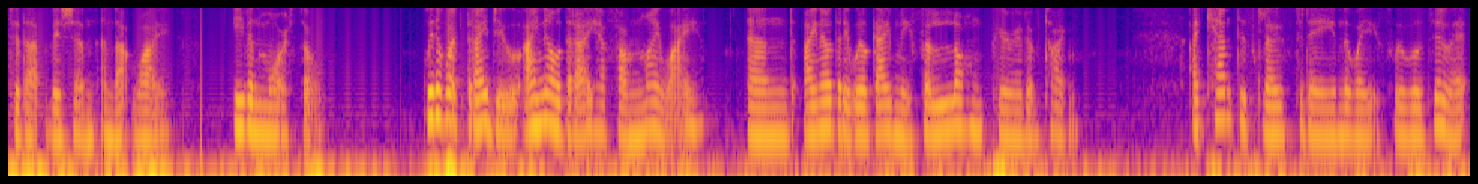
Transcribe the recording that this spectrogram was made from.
to that vision and that why, even more so. With the work that I do, I know that I have found my why, and I know that it will guide me for a long period of time. I can't disclose today in the ways we will do it,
